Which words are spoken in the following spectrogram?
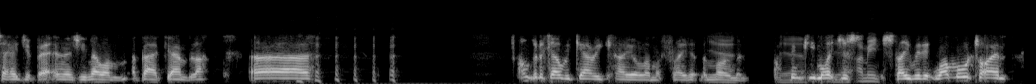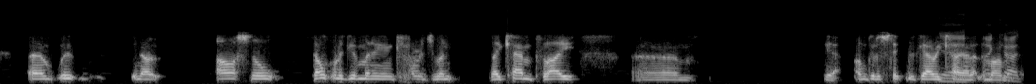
to hedge a bet, and as you know, I'm a bad gambler, uh, I'm going to go with Gary Cahill. I'm afraid at the yeah. moment. I yeah, think he might just I mean, stay with it one more time. Um, with, you know, Arsenal don't want to give them any encouragement. They can play. Um, yeah, I'm going to stick with Gary yeah, Cahill at the okay. moment.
